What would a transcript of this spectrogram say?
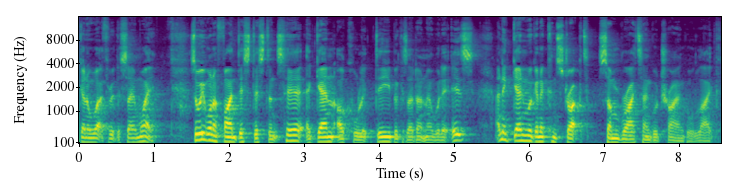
going to work through it the same way. So we want to find this distance here. Again, I'll call it d because I don't know what it is. And again, we're going to construct some right angled triangle like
